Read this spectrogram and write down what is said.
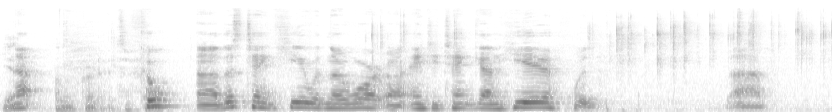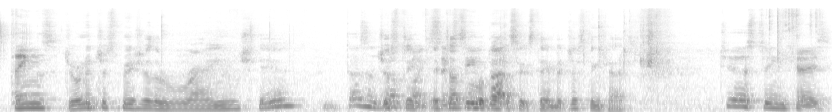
Yeah. Nah. I'm good. It's a five. Cool. Uh, this tank here with no war, uh, anti tank gun here with uh, things. Do you want to just measure the range there? Doesn't Just look in, like it doesn't look like 16, but just in case. just in case.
